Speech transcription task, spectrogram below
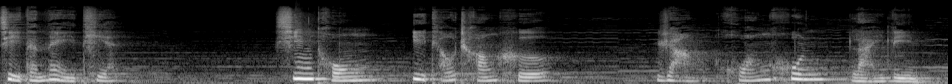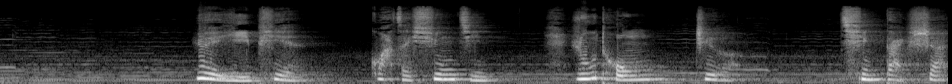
记得那一天，心同一条长河，让黄昏来临。月一片挂在胸襟，如同这青黛山。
